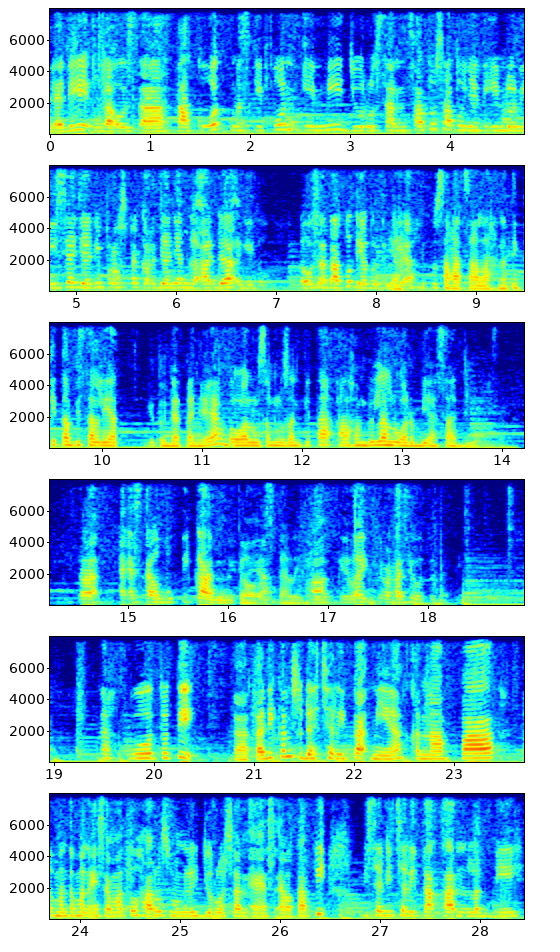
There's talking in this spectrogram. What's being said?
jadi nggak usah takut meskipun ini jurusan satu-satunya di Indonesia jadi prospek kerjanya nggak ada gitu. Nggak usah takut ya Bu ya, ya. Itu sangat salah. Nanti kita bisa lihat gitu datanya ya bahwa lulusan-lulusan kita alhamdulillah luar biasa di luar sana. Bisa ESL buktikan gitu Betul gitu ya. sekali. Oke, baik. Terima kasih Bu Tuti. Nah, Bu Tuti, Nah, tadi kan sudah cerita nih ya, kenapa teman-teman SMA tuh harus memilih jurusan ESL, tapi bisa diceritakan lebih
